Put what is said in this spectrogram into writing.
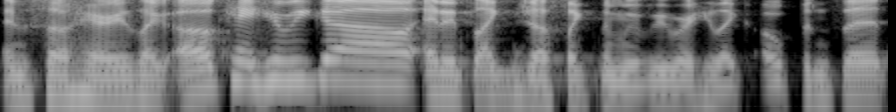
And so Harry's like, okay, here we go. And it's like just like the movie where he like opens it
